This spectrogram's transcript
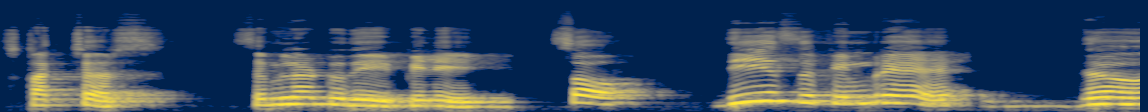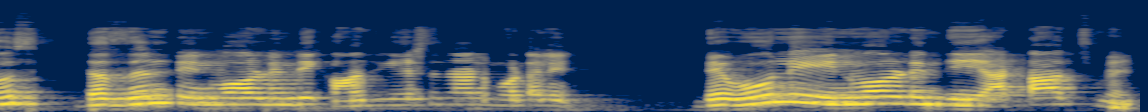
structures similar to the pili. So these fimbriae those doesn't involved in the conjugation and motility. They only involved in the attachment.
